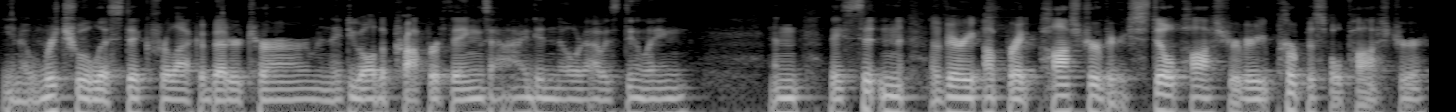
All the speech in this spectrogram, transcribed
you know ritualistic, for lack of a better term, and they do all the proper things. I didn't know what I was doing. And they sit in a very upright posture, very still posture, very purposeful posture.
